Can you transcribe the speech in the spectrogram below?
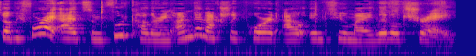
So before I add some food coloring, I'm going to actually pour it out into my little tray.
